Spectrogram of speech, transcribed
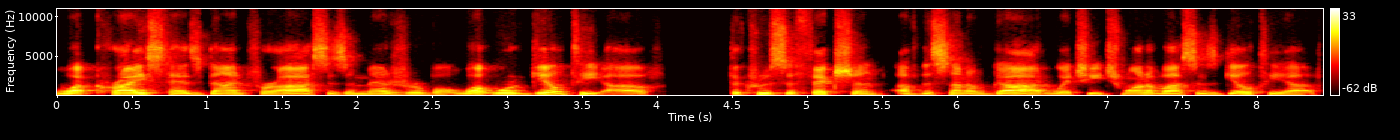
What Christ has done for us is immeasurable. What we're guilty of, the crucifixion of the Son of God, which each one of us is guilty of,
